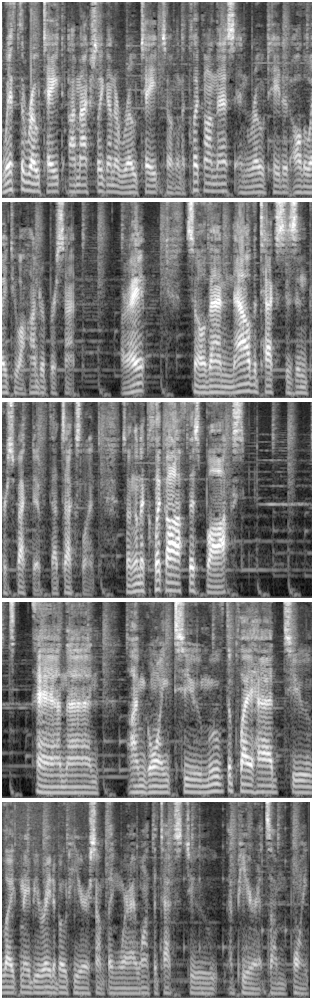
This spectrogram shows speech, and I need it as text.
with the rotate, I'm actually gonna rotate, so I'm gonna click on this and rotate it all the way to 100%, all right? So then now the text is in perspective. That's excellent. So I'm going to click off this box and then I'm going to move the playhead to like maybe right about here or something where I want the text to appear at some point.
